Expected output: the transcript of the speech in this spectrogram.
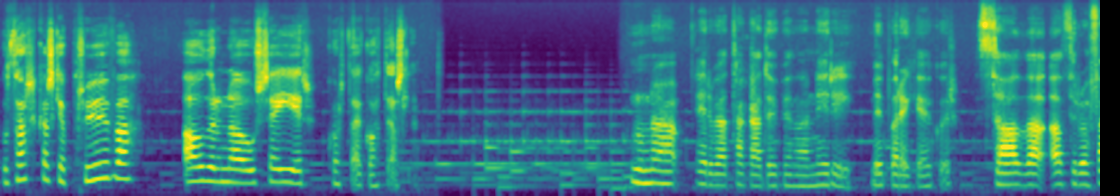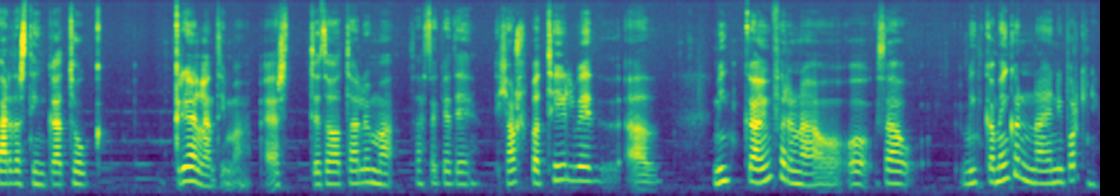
þú þarf kannski að pröfa áður en að þú segir hvort það er gott eða slemt. Núna erum við að taka þetta upp hérna neyri miðbareikja ykkur. Það að, þurfa að ferðastinga tók greiðanlega tíma. Ertu þá að tala um að þetta geti hjálpa til við að minga umferðina og, og þá minga mengunina enn í borginni?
